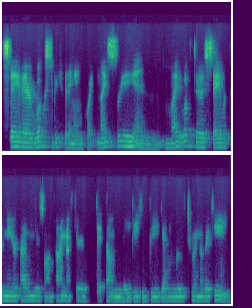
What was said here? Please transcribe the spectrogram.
stay there looks to be fitting in quite nicely and might look to stay with the New York Islanders on time after they thought maybe he'd be getting moved to another team.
